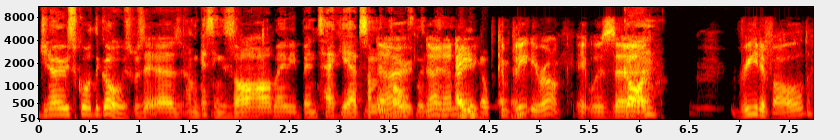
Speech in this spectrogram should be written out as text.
you know who scored the goals? Was it? Uh, I'm guessing Zaha, maybe Benteke had some no, involvement. No, no, no, no. Completely wrong. It was uh, gone. Riedewald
